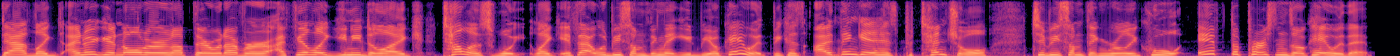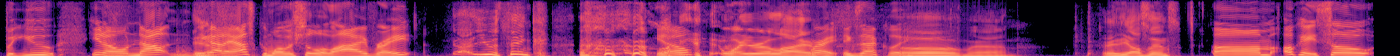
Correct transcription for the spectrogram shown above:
Dad, like, I know you're getting older and up there, whatever. I feel like you need to, like, tell us what, like, if that would be something that you'd be okay with because I think it has potential to be something really cool if the person's okay with it. But you, you know, now you Yeah. got to ask them while they're still alive, right? Yeah, you would think You know? while you're alive. right, exactly. Oh, man. Anything else, Lens? Um. Okay. So,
